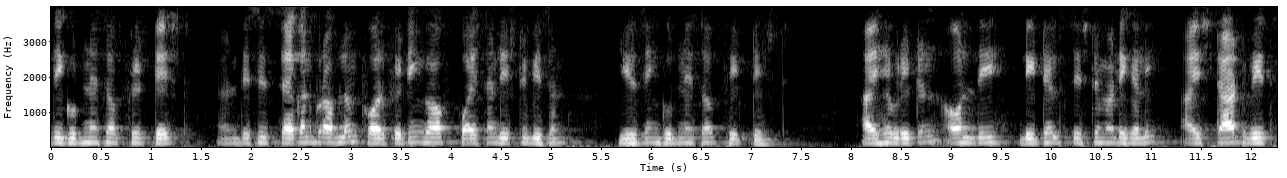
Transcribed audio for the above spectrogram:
the goodness of fit test and this is second problem for fitting of Poisson distribution using goodness of fit test. I have written all the details systematically. I start with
